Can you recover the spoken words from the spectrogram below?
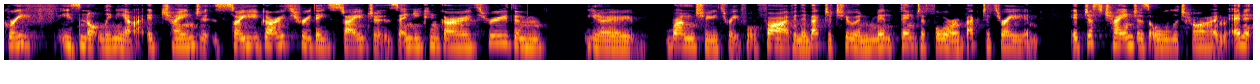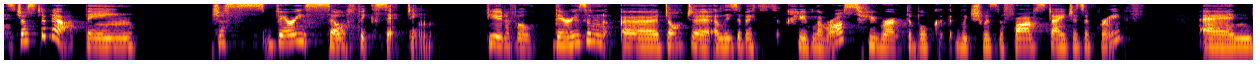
grief is not linear, it changes. So you go through these stages and you can go through them, you know, one, two, three, four, five, and then back to two, and then- then to four, and back to three. And it just changes all the time. And it's just about being just very self accepting. Beautiful. There is an uh, Dr. Elizabeth Kubler Ross who wrote the book, which was The Five Stages of Grief. And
